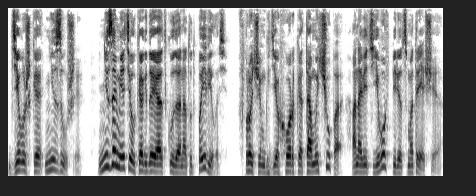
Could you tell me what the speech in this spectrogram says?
девушка Низуши. Не заметил, когда и откуда она тут появилась. Впрочем, где Хорка, там и Чупа, она ведь его вперед смотрящая.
